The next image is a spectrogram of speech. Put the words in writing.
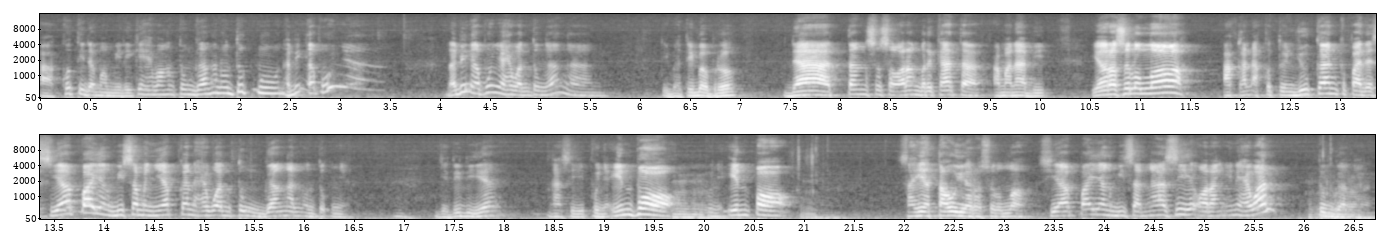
aku tidak memiliki hewan tunggangan untukmu. Nabi nggak punya. Nabi nggak punya hewan tunggangan. Tiba-tiba bro datang seseorang berkata sama Nabi ya Rasulullah akan aku tunjukkan kepada siapa yang bisa menyiapkan hewan tunggangan untuknya. Jadi dia ngasih punya info punya info. Saya tahu ya Rasulullah, siapa yang bisa ngasih orang ini hewan tunggangan.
